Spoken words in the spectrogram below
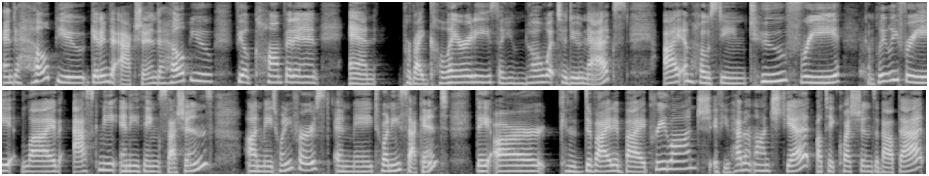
And to help you get into action, to help you feel confident and provide clarity so you know what to do next, I am hosting two free, completely free live Ask Me Anything sessions on May 21st and May 22nd. They are divided by pre launch. If you haven't launched yet, I'll take questions about that.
